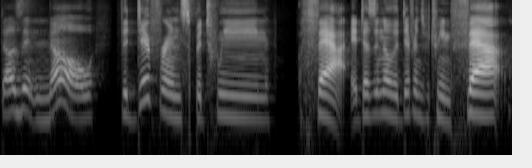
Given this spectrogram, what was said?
doesn't know the difference between fat. It doesn't know the difference between fat,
